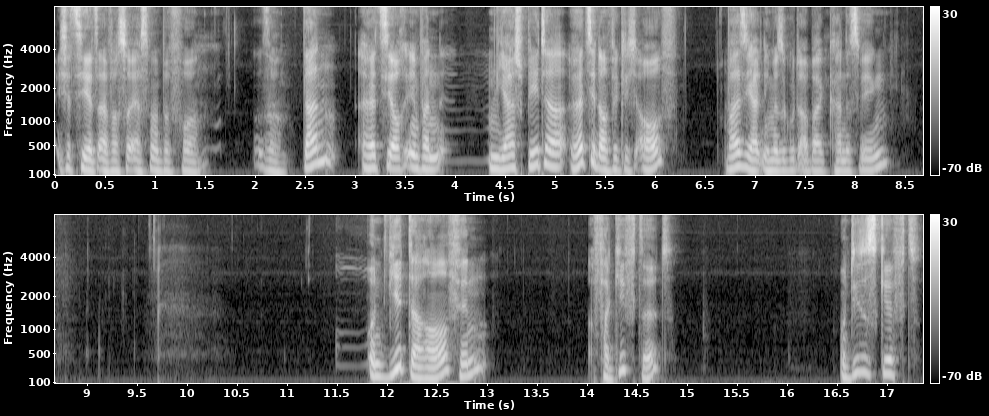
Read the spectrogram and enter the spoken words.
Ich erzähle jetzt einfach so erstmal bevor. So, dann hört sie auch irgendwann ein Jahr später hört sie dann auch wirklich auf, weil sie halt nicht mehr so gut arbeiten kann, deswegen. Und wird daraufhin vergiftet. Und dieses Gift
